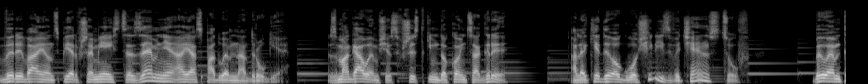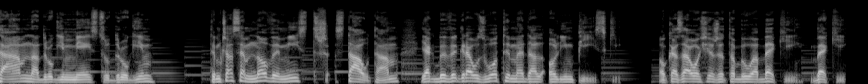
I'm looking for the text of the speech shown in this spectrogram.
wyrywając pierwsze miejsce ze mnie, a ja spadłem na drugie. Zmagałem się z wszystkim do końca gry. Ale kiedy ogłosili zwycięzców, byłem tam, na drugim miejscu drugim. Tymczasem nowy mistrz stał tam, jakby wygrał złoty medal olimpijski. Okazało się, że to była Becky. Becky.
